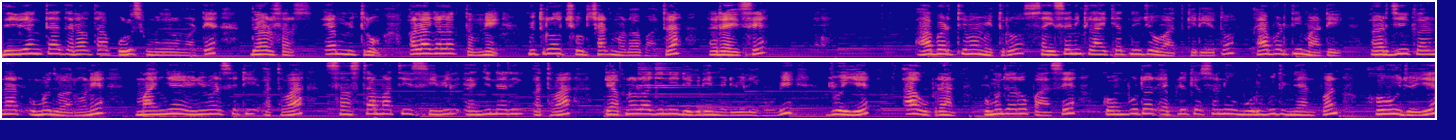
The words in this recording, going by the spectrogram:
દિવ્યાંગતા ધરાવતા પુરુષ ઉમેદવારો માટે દસ વર્ષ. એમ મિત્રો અલગ અલગ તમને મિત્રો છૂટછાટ મળવા પાત્ર રહેશે. આ ભરતીમાં મિત્રો, શૈક્ષણિક લાયકાતની જો વાત કરીએ તો આ ભરતી માટે અરજી કરનાર ઉમેદવારોને માન્ય યુનિવર્સિટી અથવા સંસ્થામાંથી સિવિલ એન્જિનિયરિંગ અથવા ટેકનોલોજીની ડિગ્રી મેળવેલી હોવી જોઈએ. આ ઉપરાંત, ઉમેદવારો પાસે કોમ્પ્યુટર એપ્લિકેશનનું મૂળભૂત જ્ઞાન પણ હોવું જોઈએ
